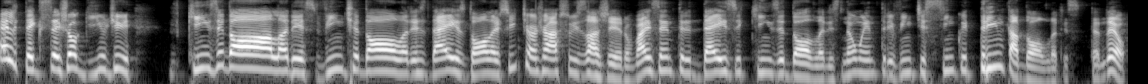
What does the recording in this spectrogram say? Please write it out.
Ele tem que ser joguinho de 15 dólares, 20 dólares, 10 dólares, 20 eu já acho exagero, mas entre 10 e 15 dólares, não entre 25 e 30 dólares, entendeu?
